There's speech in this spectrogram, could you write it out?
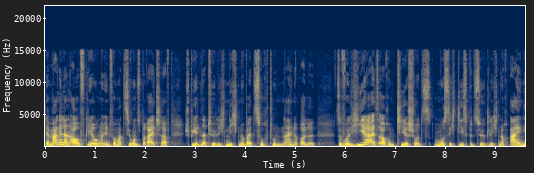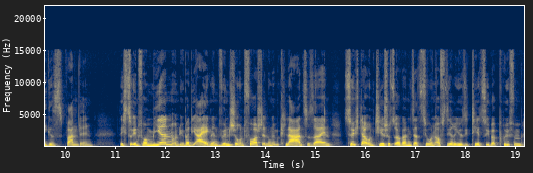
Der Mangel an Aufklärung und Informationsbereitschaft spielt natürlich nicht nur bei Zuchthunden eine Rolle. Sowohl hier als auch im Tierschutz muss sich diesbezüglich noch einiges wandeln. Sich zu informieren und über die eigenen Wünsche und Vorstellungen im Klaren zu sein, Züchter und Tierschutzorganisationen auf Seriosität zu überprüfen,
